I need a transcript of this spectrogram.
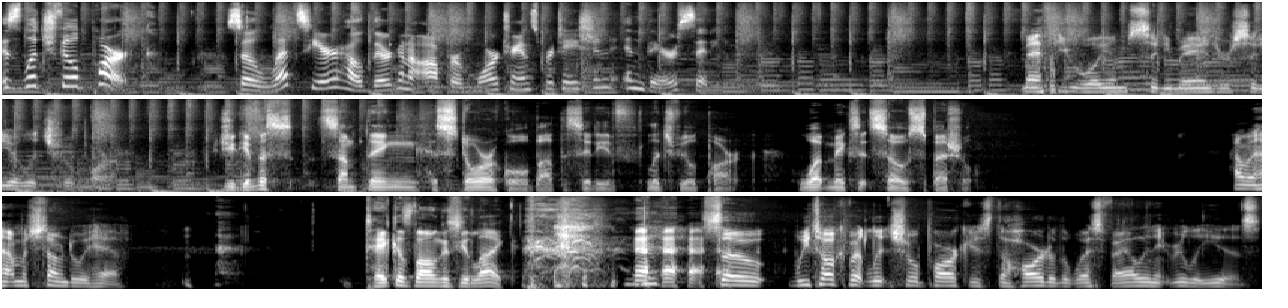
is Litchfield Park. So let's hear how they're going to offer more transportation in their city. Matthew Williams, City Manager, City of Litchfield Park. Could you give us something historical about the city of Litchfield Park? What makes it so special? How, how much time do we have? Take as long as you like. so we talk about Litchfield Park as the heart of the West Valley, and it really is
